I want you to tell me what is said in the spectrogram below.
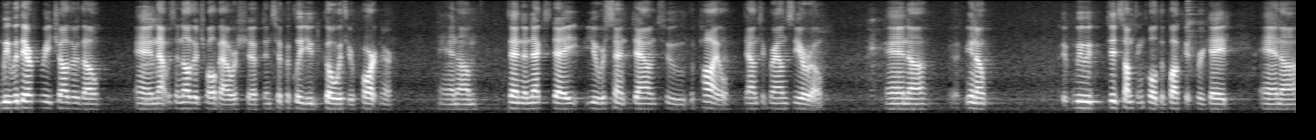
we were there for each other, though, and that was another 12-hour shift. And typically, you'd go with your partner. And um, then the next day, you were sent down to the pile, down to ground zero. And, uh, you know, we did something called the Bucket Brigade. And uh,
